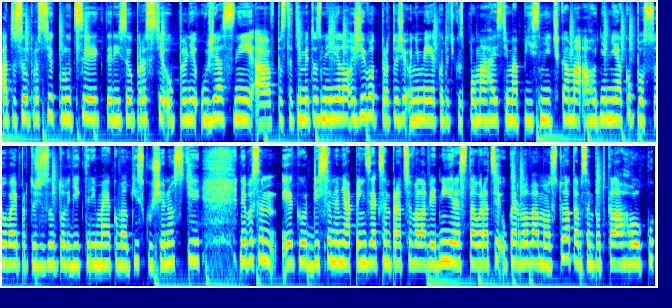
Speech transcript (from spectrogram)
A to jsou prostě kluci, kteří jsou prostě úplně úžasní a v podstatě mi to změnilo život, protože oni mi jako teď pomáhají s těma písničkama a hodně mě jako posouvají, protože jsou to lidi, kteří mají jako velké zkušenosti. Nebo jsem, jako když jsem neměla peníze, jak jsem pracovala v jedné restauraci u Karlova mostu a tam jsem potkala holku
